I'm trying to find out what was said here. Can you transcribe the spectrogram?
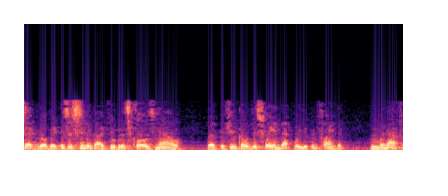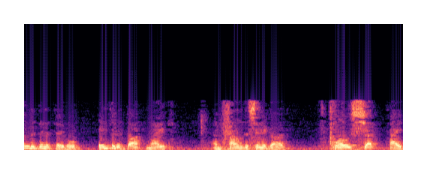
said, well, there is a synagogue here, but it's closed now. But if you go this way and that way, you can find it. We went out from the dinner table into the dark night and found the synagogue, closed, shut tight.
